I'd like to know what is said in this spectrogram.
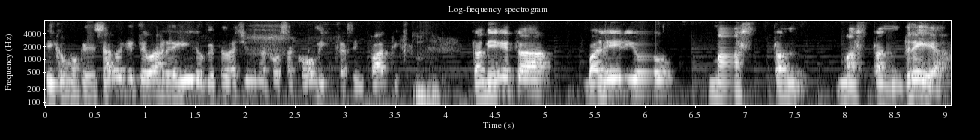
y, como que sabe que te va a reír o que te va a decir una cosa cómica, simpática. También está Valerio Mastandrea.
